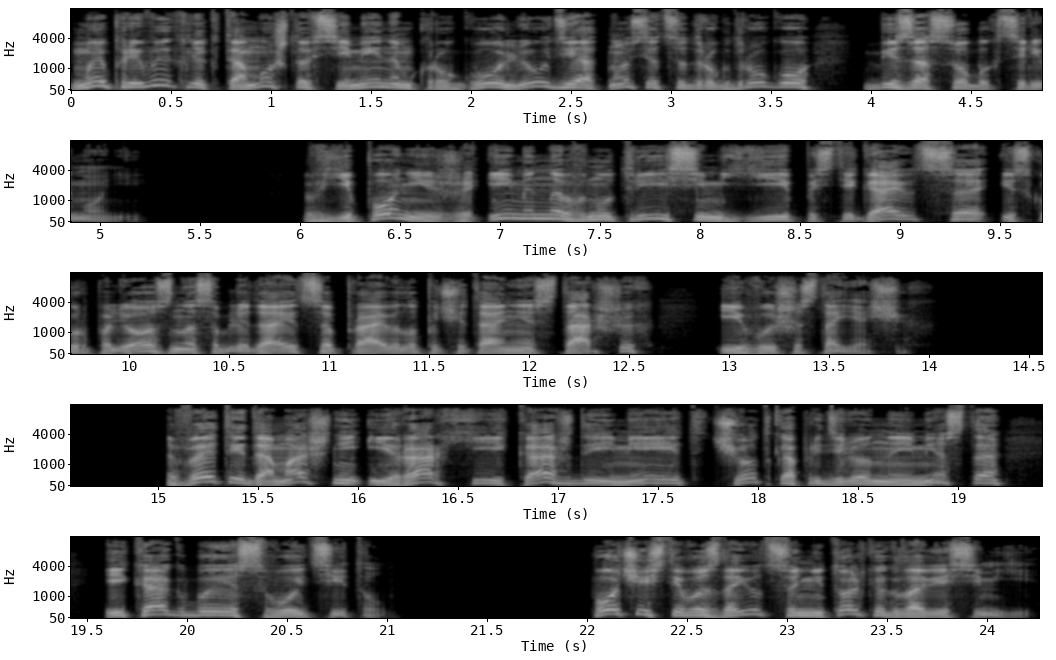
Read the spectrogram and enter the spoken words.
Мы привыкли к тому, что в семейном кругу люди относятся друг к другу без особых церемоний. В Японии же именно внутри семьи постигаются и скрупулезно соблюдаются правила почитания старших и вышестоящих. В этой домашней иерархии каждый имеет четко определенное место и как бы свой титул. Почести воздаются не только главе семьи.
